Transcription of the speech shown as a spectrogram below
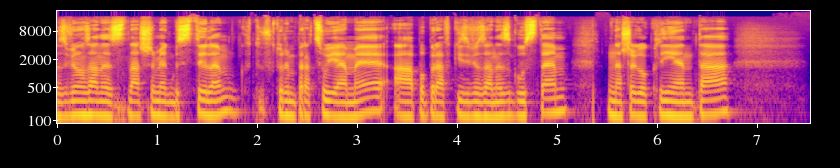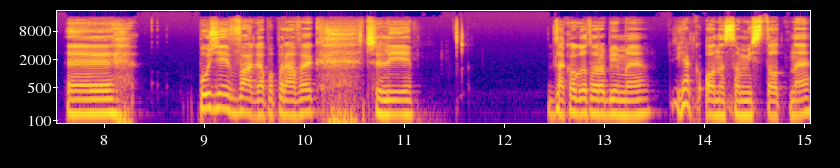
związane z naszym jakby stylem, w którym pracujemy, a poprawki związane z gustem naszego klienta. E, później waga poprawek, czyli dla kogo to robimy, jak one są istotne.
